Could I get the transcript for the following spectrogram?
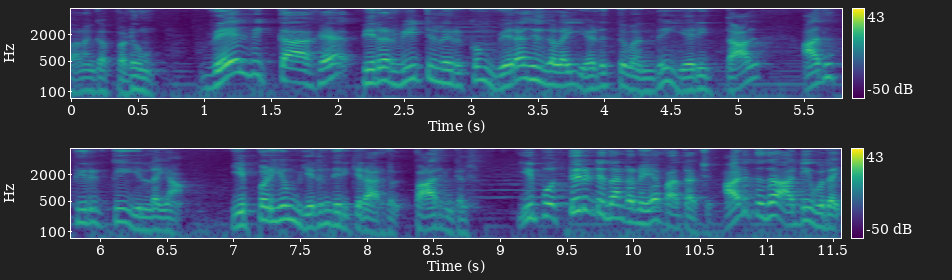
வழங்கப்படும். வேள்விக்காக பிறர் வீட்டில் இருக்கும் விறகுகளை எடுத்து வந்து எரித்தால் அது திருட்டு இல்லையாம். இப்படியும் இருந்திருக்கிறார்கள். பாருங்கள். இப்போ திருட்டு தண்டனையை பார்த்தாச்சு. அடுத்தது அடி உதை.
